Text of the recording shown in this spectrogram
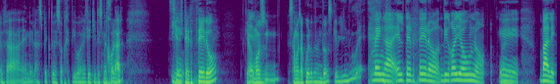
o sea, en el aspecto de ese objetivo en el que quieres mejorar. Y el tercero, que vamos, estamos de acuerdo en dos, que bien. Venga, el tercero, digo yo uno. Vale. Eh,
